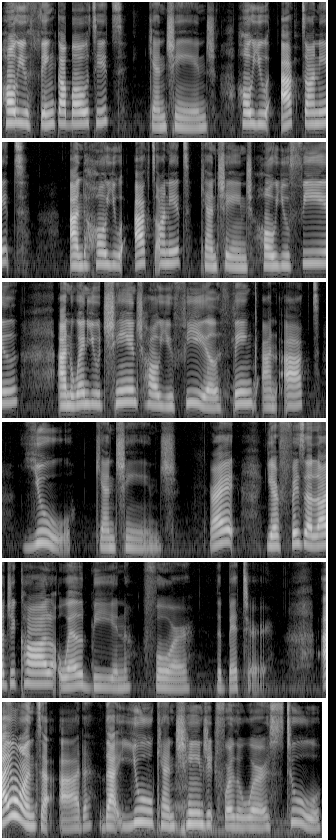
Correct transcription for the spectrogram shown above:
How you think about it can change. How you act on it and how you act on it can change how you feel. And when you change how you feel, think, and act, you can change, right? Your physiological well being for the better. I want to add that you can change it for the worse too.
